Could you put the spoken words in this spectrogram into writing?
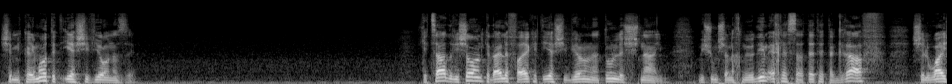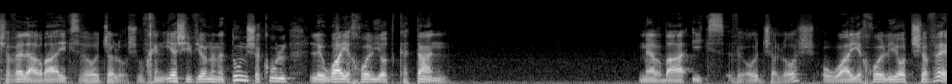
שמקיימות את אי השוויון הזה. כצעד ראשון כדאי לפרק את אי השוויון הנתון לשניים, משום שאנחנו יודעים איך לשרטט את הגרף של y שווה ל-4x ועוד 3. ובכן אי השוויון הנתון שקול ל-y יכול להיות קטן מ-4x ועוד 3, או y יכול להיות שווה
